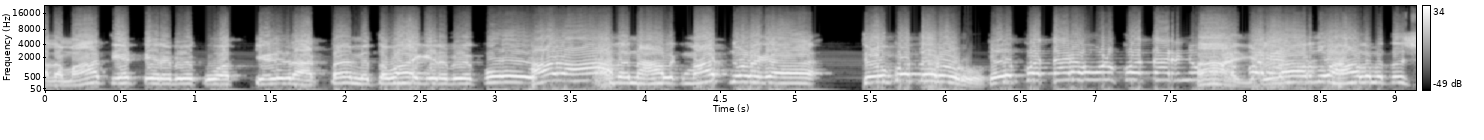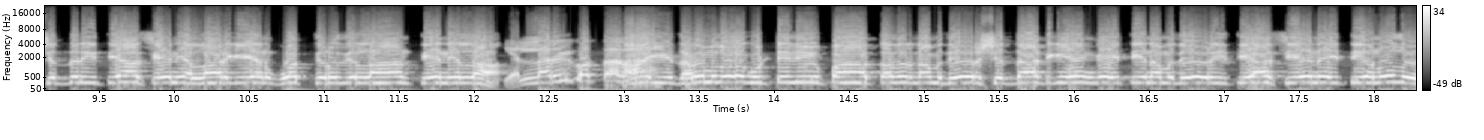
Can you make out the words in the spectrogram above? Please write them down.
ಅದ ಮಾತ್ ಎಟ್ಟಿರಬೇಕು ಅಂತ ಕೇಳಿದ್ರೆ ಅಟ್ಟ ಮಿತವಾಗಿರ್ಬೇಕು ಅದ ನಾಲ್ಕು ಮಾತಿನೊಳಗ ತಿಳ್ಕೊತಾರ ಅವ್ರು. ತಿಳ್ಕೊತಾರ ಉಳ್ಕೋತಾರ ನೀವು. ಎಲ್ಲಾರ್ದು ಹಾಲು ಮತ್ತು ಸಿದ್ಧರ ಇತಿಹಾಸ ಏನ್ ಎಲ್ಲಾರಿಗೆ ಏನ್ ಗೊತ್ತಿರುದಿಲ್ಲ ಅಂತ ಏನಿಲ್ಲ ಎಲ್ಲರಿಗೂ ಗೊತ್ತದ. ಆ ಈ ಧರ್ಮದೊಳಗ ಹುಟ್ಟಿದೀವಪ್ಪ ಅಂತಂದ್ರ ನಮ್ಮ ದೇವ್ರ ಸಿದ್ಧಾಟಿಗೆ ಹೆಂಗೈತಿ ನಮ್ಮ ದೇವ್ರ ಇತಿಹಾಸ ಏನೈತಿ ಅನ್ನೋದು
